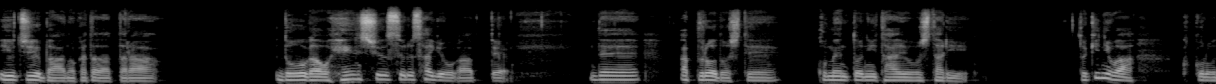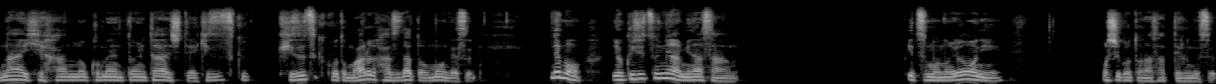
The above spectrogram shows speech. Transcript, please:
YouTuber の方だったら、動画を編集する作業があって、で、アップロードしてコメントに対応したり、時には心ない批判のコメントに対して傷つく傷つくこともあるはずだと思うんです。でも、翌日には皆さん、いつものようにお仕事なさってるんです。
